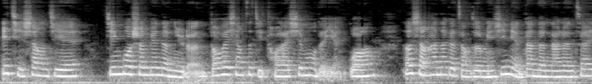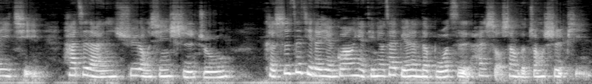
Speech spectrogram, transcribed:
一起上街，经过身边的女人都会向自己投来羡慕的眼光，都想和那个长着明星脸蛋的男人在一起，她自然虚荣心十足。可是自己的眼光也停留在别人的脖子和手上的装饰品。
